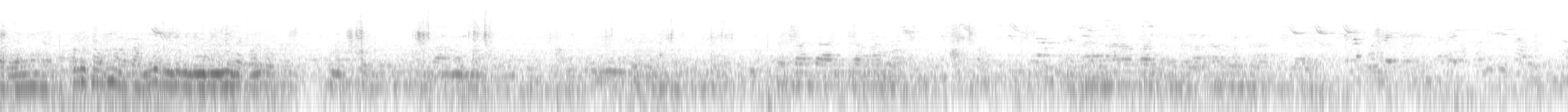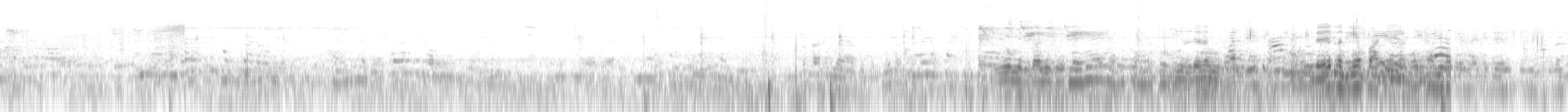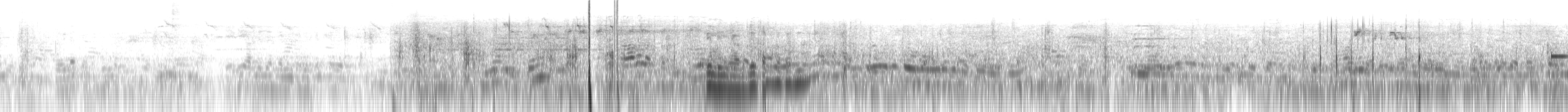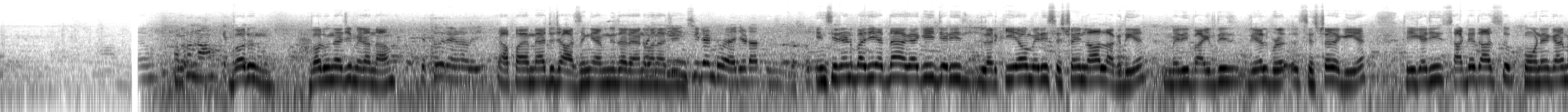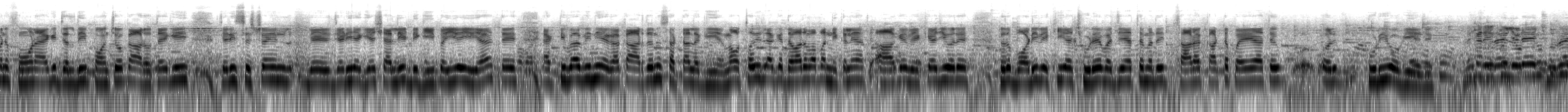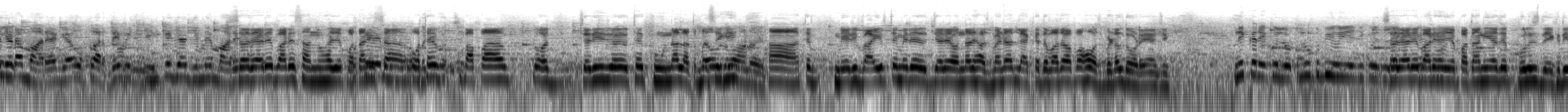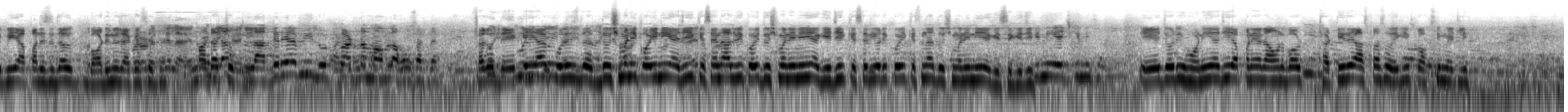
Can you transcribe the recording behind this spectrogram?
これがもう、まあ、20、20、20、20。ਉਹ ਮਿਲਦਾ ਨਹੀਂ ਕੋਈ। ਮਿਲ ਜਾਣਾ ਦੇ ਲੱਗੀਆਂ ਪਾਰਟੀਆਂ ਲੱਗੀਆਂ। ਢਿੱਲੀ ਕਰ ਦੇ ਤਾਂ ਕਰਨਾ। ਆਪਣਾ ਨਾਮ ਵਰੁਣ। ਵਰੁਣ ਹੈ ਜੀ ਮੇਰਾ ਨਾਮ। ਕਿੱਥੋਂ ਦੇ ਰਹਿਣ ਵਾਲੇ ਜੀ? ਆਪਾਂ ਮੈਂ ਜੁਝਾਰ ਸਿੰਘ ਐਵਨਿਊ ਦਾ ਰਹਿਣ ਵਾਲਾ ਕੀ ਜੀ। ਇਨਸੀਡੈਂਟ ਹੋਇਆ ਜਿਹੜਾ ਤੁਸੀਂ ਦੱਸੋ? ਇਨਸੀਡੈਂਟ ਭਾਜੀ ਇਦਾਂ ਹੈਗਾ ਕਿ ਜਿਹੜੀ ਲੜਕੀ ਹੈ ਉਹ ਮੇਰੀ ਸਿਸਟਰ ਇਨ ਲਾ ਲੱਗਦੀ ਹੈ। ਮੇਰੀ ਵਾਈਫ ਦੀ ਰੀਅਲ ਸਿਸਟਰ ਹੈਗੀ ਹੈ। ਠੀਕ ਹੈ ਜੀ 10:30 ਪੌਣੇ ਘਰ ਮੈਨੂੰ ਫੋਨ ਆਇਆ ਕਿ ਜਲਦੀ ਪਹੁੰਚੋ ਘਰ ਉੱਤੇ ਕਿ ਜਿਹੜੀ ਸਿਸਟਰ ਜਿਹੜੀ ਹੈਗੀ ਹੈ ਸ਼ੈਲੀ ਡਿੱਗੀ ਪਈ ਹੋਈ ਹੈ ਤੇ ਐਕਟਿਵਾ ਵੀ ਨਹੀਂ ਹੈਗਾ ਕਾਰ ਤੇ ਉਹਨੂੰ ਸੱਟਾਂ ਲੱਗੀਆਂ। ਮੈਂ ਉੱਥੋਂ ਦੀ ਲੈ ਕੇ ਦਵਾ ਦਵਾ ਆਪਾਂ ਨਿਕਲੇ ਆ ਤੇ ਆ ਕੇ ਵੇਖਿਆ ਜੀ ਉਹਦੇ ਜਦੋਂ ਬੋਡੀ ਵੇਖੀ ਹੈ ਛੁਰੇ ਵੱਜੇ ਇੱਥੇ ਮੇਰੇ ਸਾਰਾ ਕੱਟ ਪਏ ਆ ਤੇ ਪੂਰੀ ਹੋ ਗਈ ਹੈ ਜੀ। ਘਰੇ ਕੋਈ ਜਿਹੜੇ ਛੁਰਾ ਜਿਹੜਾ ਮਾਰਿਆ ਗਿਆ ਉਹ ਘਰ ਦੇ ਵਿੱਚ ਹੀ ਕਿ ਜਾਂ ਜਿੰਨੇ ਮਾਰੇ ਸਰ ਇਹਦੇ ਬਾਰੇ ਸਾਨੂੰ ਹਜੇ ਪਤਾ ਨਹੀਂ ਸਾ ਉੱਥੇ ਪਾਪਾ ਜਿਹੜੀ ਉੱਥੇ ਖੂਨ ਨਾਲ ਲਤਮ ਸੀਗੀ। ਹਾਂ ਤੇ ਮੇਰੀ ਵਾਈਫ ਤੇ ਮੇਰੇ ਜਿਹੜੇ ਉਹਨਾਂ ਦੇ ਹਸਬੰਡ ਆ ਲੈ ਕੇ ਦਵਾ ਆਪਾਂ ਹਸਪੀਟਲ ਦੌੜੇ ਆ ਜੀ। ਨਹੀਂ ਘਰੇ ਕੋਈ ਲੁੱਟ ਲੁੱਟ ਵੀ ਹੋਈ ਹੈ ਜੀ ਕੋਈ ਸਰ ਇਹਦੇ ਬਾਰੇ ਹਜੇ ਪਤਾ ਨਹੀਂ ਹੈ ਤੇ ਪੁਲਿਸ ਦੇਖਦੀ ਪਈ ਆਪਾਂ ਤੇ ਸਿੱਧਾ ਬੋਡੀ ਨੂੰ ਲੈ ਕੇ ਸਾਡਾ ਚੁੱਕ ਲੱਗ ਰਿਹਾ ਵੀ ਲੁੱਟ ਪਾਟ ਦਾ ਮਾਮਲਾ ਹੋ ਸਕਦਾ ਹੈ। ਸਰ ਉਹ ਦੇਖ ਕੇ ਯਾਰ ਪੁਲਿਸ ਦੁਸ਼ਮਣੀ ਕੋਈ ਨਹੀਂ ਹੈ ਜੀ ਕਿਸੇ ਨਾਲ ਵੀ ਕੋਈ ਦੁਸ਼ਮਣੀ ਨਹੀਂ ਹੈਗੀ ਜੀ ਕਿਸੇ ਦੀ ਜਿਹੜੀ ਕੋਈ ਕਿਸੇ ਨਾਲ ਦੁਸ਼ਮਣੀ ਨਹੀਂ ਹੈਗੀ ਸੀਗੀ ਜੀ। ਕਿੰਨੀ ਏਜ ਕਿੰਨੀ ਸੀ? ਇਹ ਜਿਹੜੀ ਹੋਣੀ ਹੈ ਜੀ ਆਪਣੇ ਅਰਾਊਂਡ ਅਬਾਊਟ 30 ਦੇ ਆਸ-ਪਾਸ ਹੋਏਗੀ ਅਪਰੋਕਸੀਮੇਟਲੀ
